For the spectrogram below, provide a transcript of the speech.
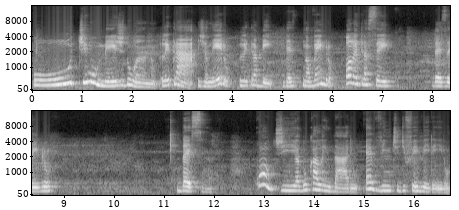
o último mês do ano? Letra A, janeiro. Letra B, novembro. Ou letra C, dezembro? Décimo. Qual dia do calendário é 20 de fevereiro?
